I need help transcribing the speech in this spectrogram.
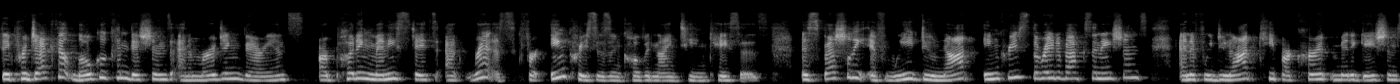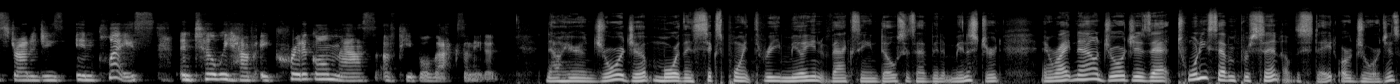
They project that local conditions and emerging variants are putting many states at risk for increases in COVID 19 cases, especially if we do not increase the rate of vaccinations and if we do not keep our current mitigation strategies in place until we have a critical mass of people vaccinated. Now, here in Georgia, more than 6.3 million vaccine doses have been administered. And right now, Georgia is at 27% of the state, or Georgians,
